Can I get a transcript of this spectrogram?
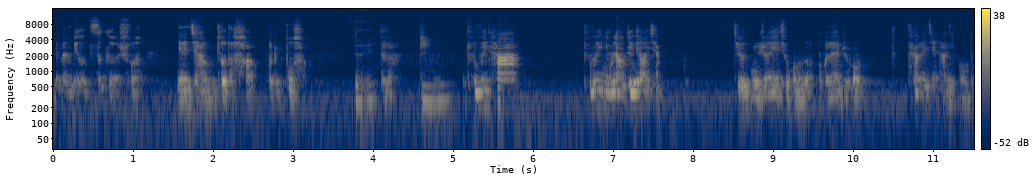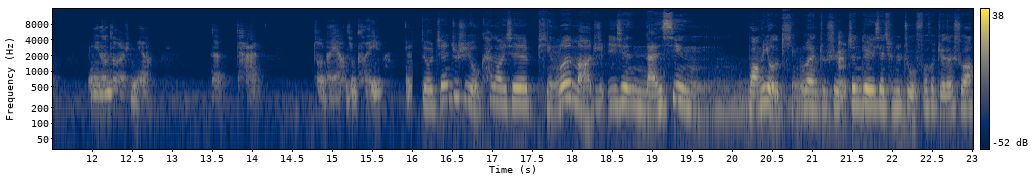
那么没有资格说你的家务做得好或者不好，对，对吧？嗯除非他，除非你们俩对调一下，就女生也去工作，回来之后他来检查你工作，你能做到什么样，那他做那样就可以了。对，我之前就是有看到一些评论嘛，就是一些男性网友的评论，就是针对一些全职主妇会觉得说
